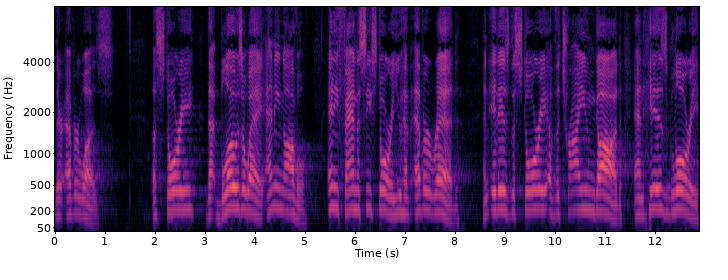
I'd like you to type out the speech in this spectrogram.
there ever was. A story that blows away any novel, any fantasy story you have ever read. And it is the story of the triune God and his glory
